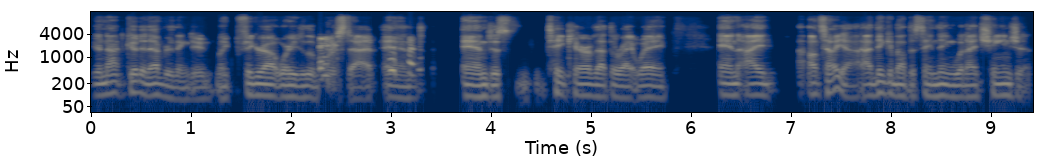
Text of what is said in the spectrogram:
you're not good at everything, dude. Like figure out where you're the worst at and, and just take care of that the right way. And I, I'll tell you, I think about the same thing. Would I change it?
